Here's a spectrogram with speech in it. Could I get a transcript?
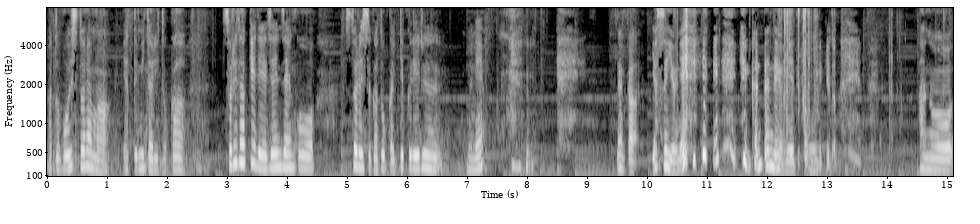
あとボイスドラマやってみたりとか、それだけで全然こう、ストレスがどっか行ってくれるのね。なんか、安いよね。簡単だよね、とか思うんだけど。あの、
